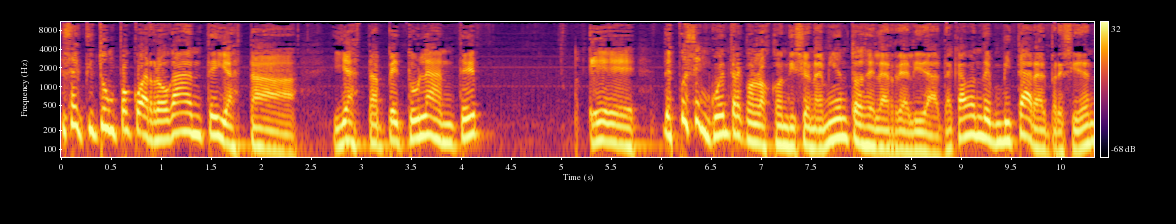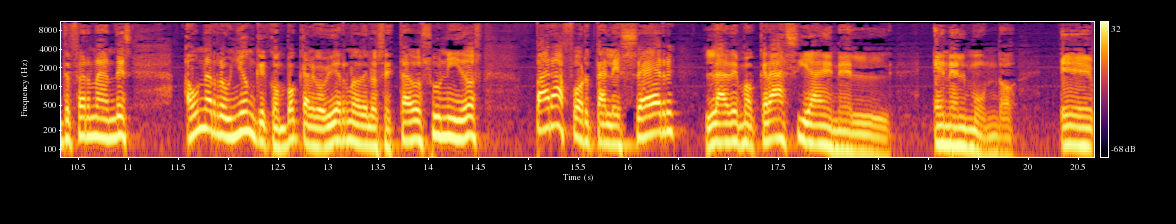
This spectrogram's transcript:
esa actitud un poco arrogante y hasta, y hasta petulante, eh, después se encuentra con los condicionamientos de la realidad. Acaban de invitar al presidente Fernández a una reunión que convoca el gobierno de los Estados Unidos para fortalecer la democracia en el, en el mundo. Eh,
